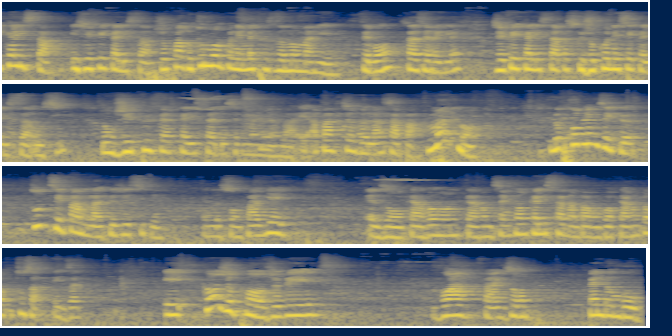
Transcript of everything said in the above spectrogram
Et Calista, et j'ai fait Calista. Je crois que tout le monde connaît Maîtresse d'un homme marié. C'est bon, ça c'est réglé. J'ai fait Calista parce que je connaissais Calista aussi. Donc j'ai pu faire Calista de cette manière-là. Et à partir de là, ça part. Maintenant, le problème c'est que toutes ces femmes-là que j'ai citées, elles ne sont pas vieilles. Elles ont 40, 45 ans. Calista n'a pas encore 40 ans. Tout ça, exact. Et quand je prends, je vais voir par exemple Pendembo,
